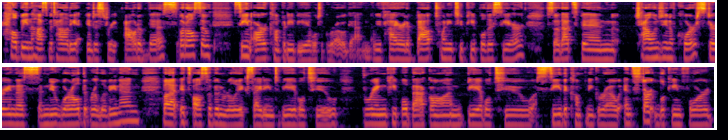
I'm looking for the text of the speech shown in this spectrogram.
helping the hospitality industry out of this, but also seeing our company be able to grow again. We've hired about 22 people this year. So that's been challenging, of course, during this new world that we're living in, but it's also been really exciting to be able to bring people back on, be able to see the company grow and start looking forward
